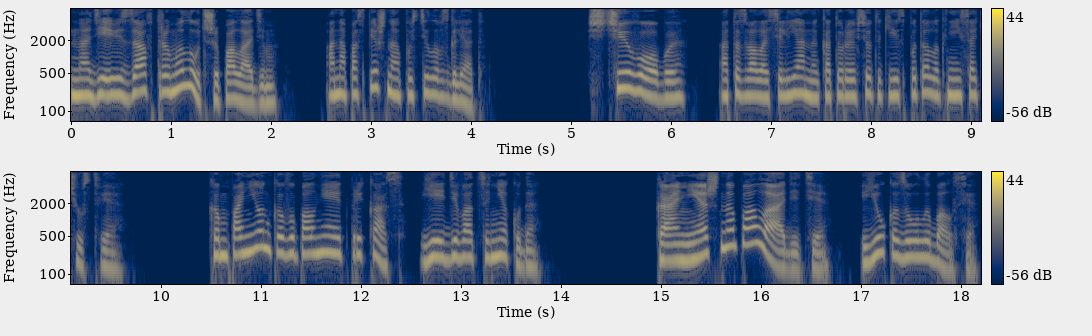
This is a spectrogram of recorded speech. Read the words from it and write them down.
Надеюсь, завтра мы лучше поладим». Она поспешно опустила взгляд. «С чего бы?» — отозвалась Ильяна, которая все таки испытала к ней сочувствие. Компаньонка выполняет приказ, ей деваться некуда. «Конечно, поладите», — Юка заулыбался.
